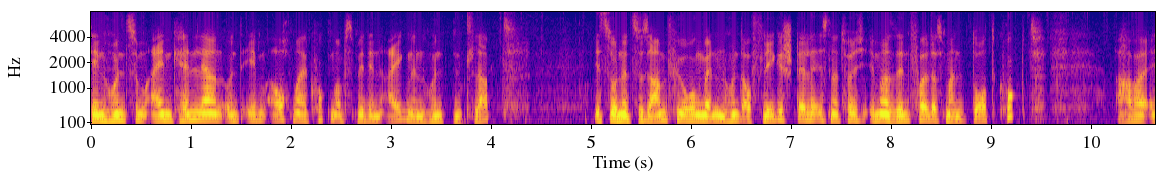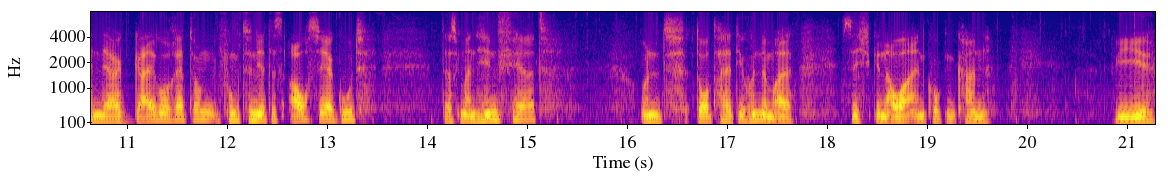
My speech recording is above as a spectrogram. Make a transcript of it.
den Hund zum einen kennenlernen und eben auch mal gucken, ob es mit den eigenen Hunden klappt ist so eine Zusammenführung, wenn ein Hund auf Pflegestelle ist, natürlich immer sinnvoll, dass man dort guckt. Aber in der Galgo-Rettung funktioniert es auch sehr gut, dass man hinfährt und dort halt die Hunde mal sich genauer angucken kann, wie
